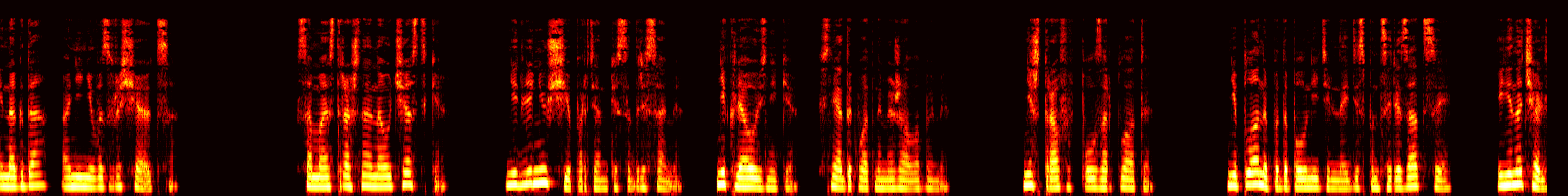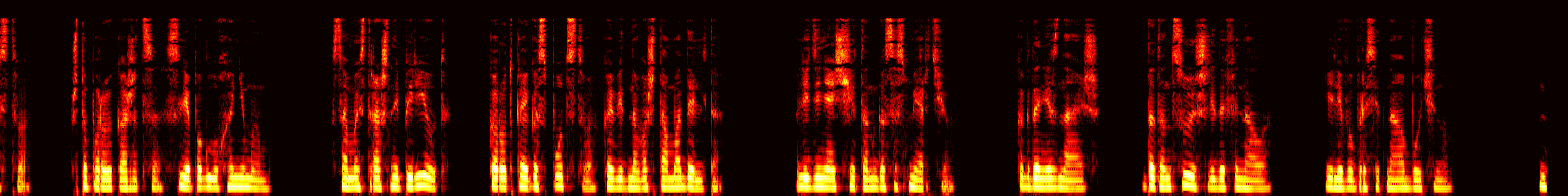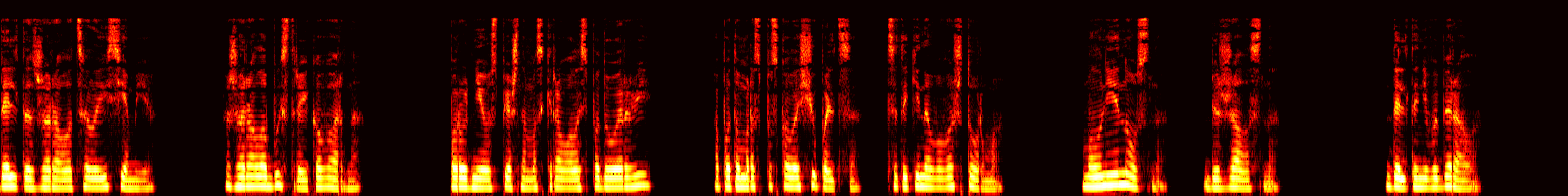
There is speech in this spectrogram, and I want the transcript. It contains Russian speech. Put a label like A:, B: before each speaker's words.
A: Иногда они не возвращаются. Самое страшное на участке — не длиннющие портянки с адресами, не кляузники с неадекватными жалобами, не штрафы в ползарплаты, не планы по дополнительной диспансеризации и не начальство, что порой кажется слепо-глухонемым. Самый страшный период — короткое господство ковидного штамма Дельта, леденящие танго со смертью, когда не знаешь, дотанцуешь ли до финала или выбросит на обочину. Дельта сжирала целые семьи. Жрала быстро и коварно. Пару дней успешно маскировалась под ОРВИ, а потом распускала щупальца цитокинового шторма. Молниеносно, безжалостно. Дельта не выбирала.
